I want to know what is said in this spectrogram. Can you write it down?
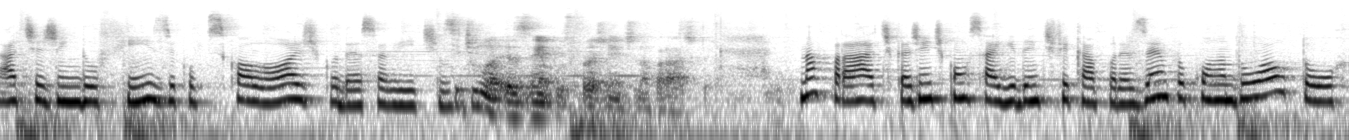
atingindo o físico, o psicológico dessa vítima. Cite um exemplos para gente na prática. Na prática, a gente consegue identificar, por exemplo, quando o autor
